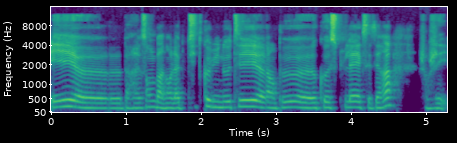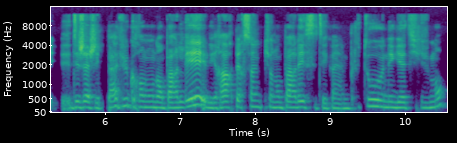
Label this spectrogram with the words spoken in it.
et euh, par exemple, bah, dans la petite communauté un peu euh, cosplay, etc., genre déjà, j'ai pas vu grand monde en parler. Les rares personnes qui en ont parlé, c'était quand même plutôt négativement.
